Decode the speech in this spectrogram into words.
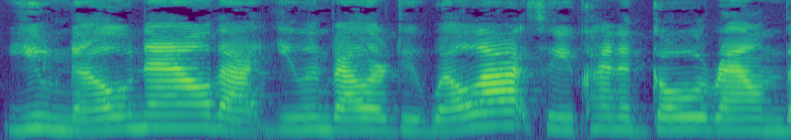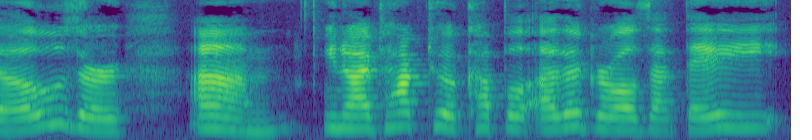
you know now that you and Valor do well at, so you kind of go around those. Or, um, you know, I've talked to a couple other girls that they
